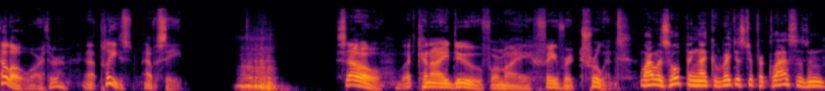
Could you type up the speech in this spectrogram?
Hello, Arthur. Uh, please have a seat. So, what can I do for my favorite truant? Well, I was hoping I could register for classes and,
